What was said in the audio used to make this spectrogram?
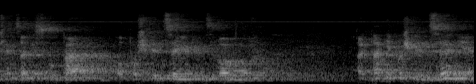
księdza biskupa o poświęcenie tych dzwonów, ale takie poświęcenie,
